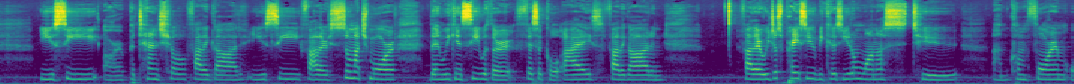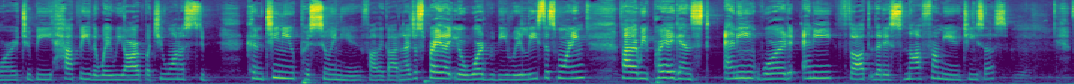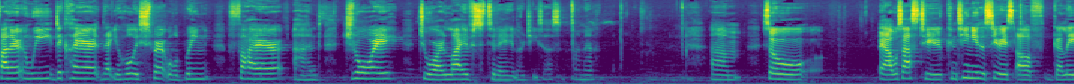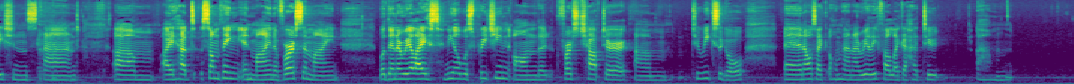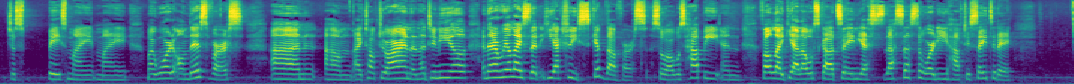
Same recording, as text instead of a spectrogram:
You see our potential, Father God. You see, Father, so much more than we can see with our physical eyes, Father God. And Father, we just praise you because you don't want us to um, conform or to be happy the way we are, but you want us to continue pursuing you, Father God. And I just pray that your word would be released this morning. Father, we pray against any word, any thought that is not from you, Jesus. Father, and we declare that your Holy Spirit will bring fire and joy to our lives today, Lord Jesus. Amen. Um, so, I was asked to continue the series of Galatians, and um, I had something in mind, a verse in mind, but then I realized Neil was preaching on the first chapter um, two weeks ago, and I was like, oh man, I really felt like I had to um, just base my my my word on this verse. And um, I talked to Aaron and then to Neil and then I realized that he actually skipped that verse. So I was happy and felt like yeah that was God saying yes that's that's the word you have to say today.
